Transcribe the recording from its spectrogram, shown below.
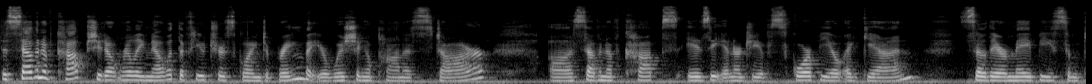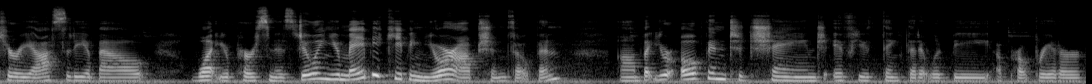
The Seven of Cups, you don't really know what the future is going to bring, but you're wishing upon a star. Uh, Seven of Cups is the energy of Scorpio again. So there may be some curiosity about what your person is doing. You may be keeping your options open, um, but you're open to change if you think that it would be appropriate or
